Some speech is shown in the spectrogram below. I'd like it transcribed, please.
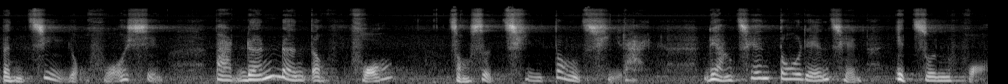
本具有佛性，把人人的佛总是启动起来，两千多年前。一尊佛，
